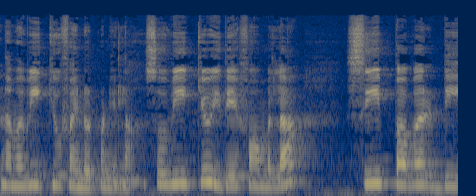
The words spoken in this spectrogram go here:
நம்ம விக்யூ ஃபைண்ட் அவுட் பண்ணிடலாம் ஸோ விக்யூ இதே ஃபார்முலா சி பவர் டி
